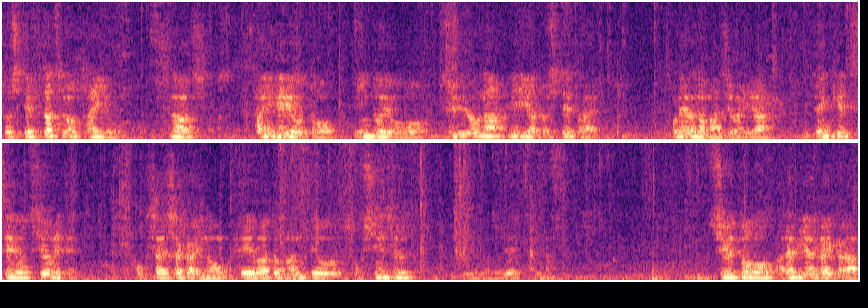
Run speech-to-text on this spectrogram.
そして2つの太陽。すなわち太平洋とインド洋を重要なエリアとして捉えこれらの交わりや連結性を強めて国際社会の平和と安定を促進するというものであります。中東アラビア海から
